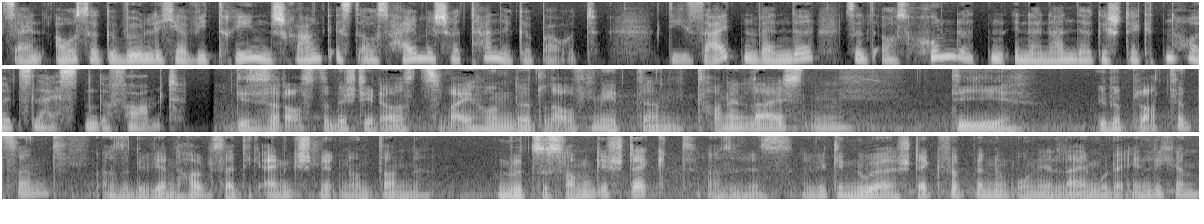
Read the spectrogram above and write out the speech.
Sein außergewöhnlicher Vitrinenschrank ist aus heimischer Tanne gebaut. Die Seitenwände sind aus hunderten ineinander gesteckten Holzleisten geformt. Dieses Raster besteht aus 200 Laufmetern Tannenleisten, die überplattet sind. Also die werden halbseitig eingeschnitten und dann nur zusammengesteckt. Also das ist wirklich nur eine Steckverbindung ohne Leim oder ähnlichem.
